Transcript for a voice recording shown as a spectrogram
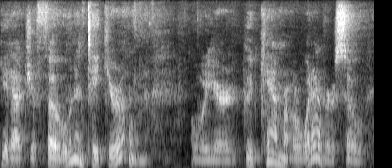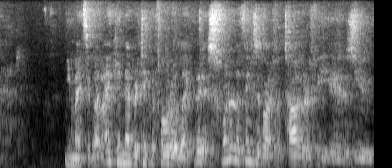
Get out your phone and take your own. Or your good camera or whatever. So you might say, well, I can never take a photo like this. One of the things about photography is you,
